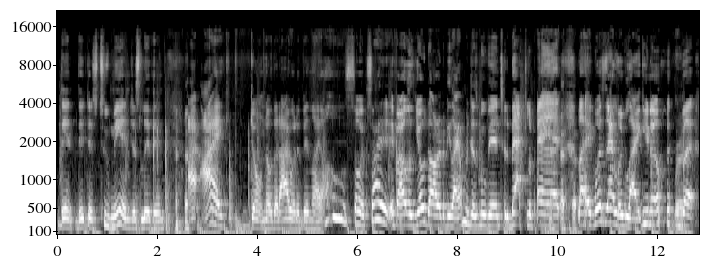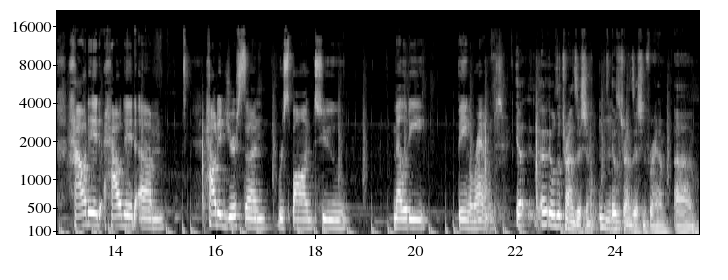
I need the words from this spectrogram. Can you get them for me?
then there's two men just living. I I don't know that I would have been like, oh, so excited if I was your daughter to be like, I'm gonna just move into the bachelor pad. like, what's that look like? You know? But how did how did um how did your son respond to Melody being around? Yeah, it it was a transition. Mm-hmm. It was a transition for him, um,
